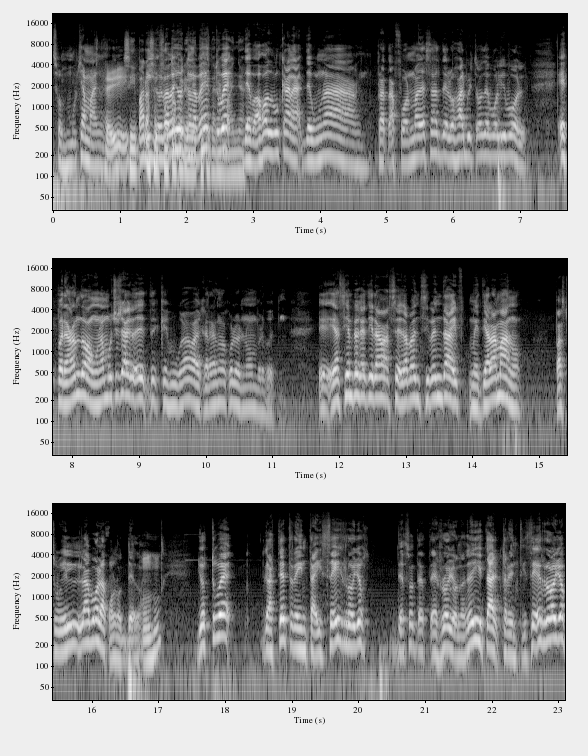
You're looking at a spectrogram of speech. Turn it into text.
Son muchas mañas. Sí. Sí, para y yo ser una vez, una que estuve maña. debajo de un canal, de una plataforma de esas de los árbitros de voleibol, esperando a una muchacha de- de- que jugaba, que ahora no me acuerdo el nombre. pero, eh, ella siempre que tiraba, se daba en Steven Dive, metía la mano para subir la bola con los dedos. Yo estuve, gasté 36 rollos de esos de, de rollos, no es digital, 36 rollos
